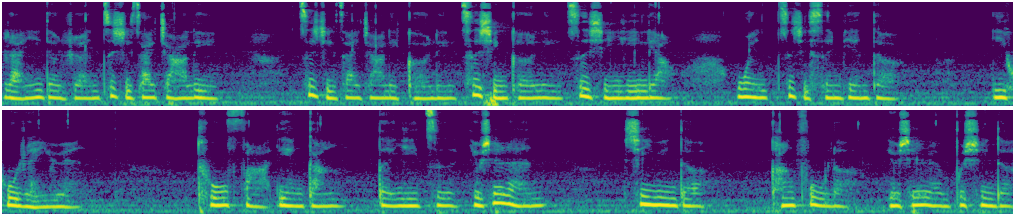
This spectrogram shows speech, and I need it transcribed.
染疫的人自己在家里，自己在家里隔离，自行隔离，自行医疗，问自己身边的医护人员土法炼钢。的医治，有些人幸运的康复了，有些人不幸的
